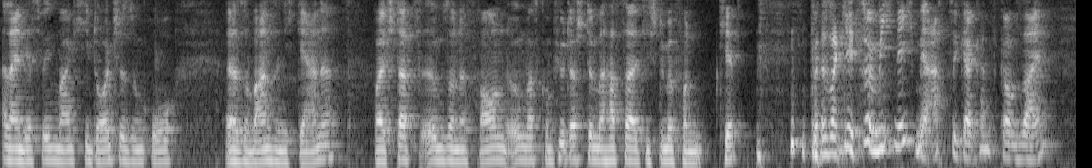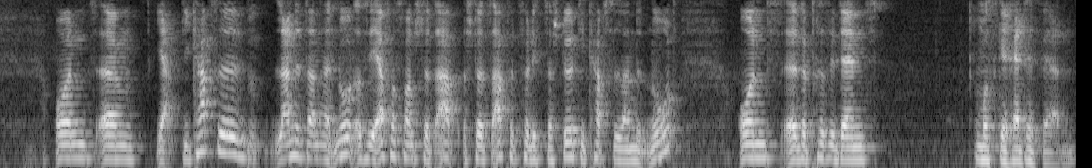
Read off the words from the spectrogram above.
Allein deswegen mag ich die deutsche Synchro äh, so wahnsinnig gerne. Weil statt irgendeine so Frauen irgendwas Computerstimme hast du halt die Stimme von Kit. Besser geht's für mich nicht. Mehr 80er kann es kaum sein. Und ähm, ja, die Kapsel landet dann halt not. Also die Air Force One stürzt ab, stürzt ab, wird völlig zerstört. Die Kapsel landet not. Und äh, der Präsident muss gerettet werden.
